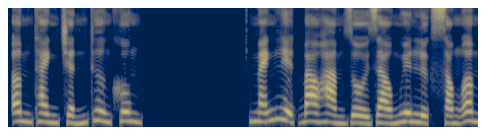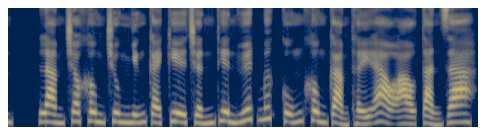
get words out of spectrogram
âm thanh chấn thương khung. mãnh liệt bao hàm rồi rào nguyên lực sóng âm, làm cho không chung những cái kia chấn thiên huyết mức cũng không cảm thấy ảo ảo tản ra.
